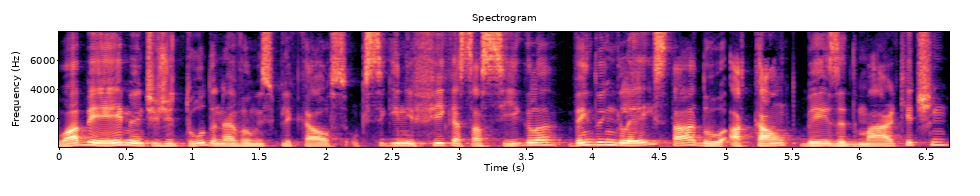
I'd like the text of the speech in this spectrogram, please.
O ABM, antes de tudo, né, vamos explicar o, que significa essa sigla. Vem do inglês, tá? Do Account Based Marketing,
